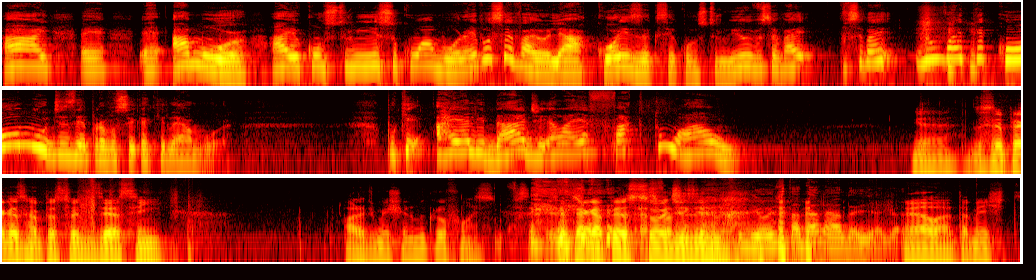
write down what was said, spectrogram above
ai, é, é, amor, ai, eu construí isso com amor. Aí você vai olhar a coisa que você construiu e você vai, você vai, não vai ter como dizer para você que aquilo é amor. Porque a realidade, ela é factual. É, você pega assim, uma pessoa e dizer assim, para de mexer no microfone. Você, Você pega a pessoa dizendo. Ele hoje está danado aí agora. É lá, está mexendo.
